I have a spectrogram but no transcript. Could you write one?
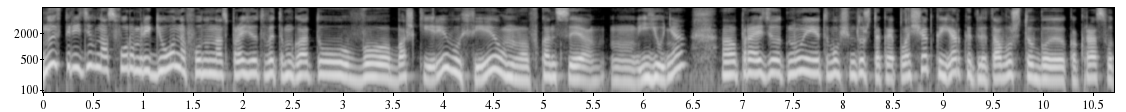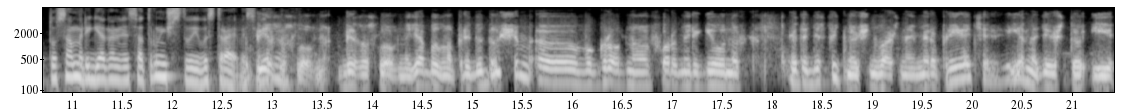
Ну и впереди у нас форум регионов. Он у нас пройдет в этом году в Башкирии, в Уфе. Он в конце июня а, пройдет. Ну и это, в общем, тоже такая площадка яркая для того, чтобы как раз вот то самое региональное сотрудничество и выстраивать. Безусловно, верно? безусловно. Я был на предыдущем э, в Гродно форуме регионов. Это действительно очень важное мероприятие. Я надеюсь, что и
